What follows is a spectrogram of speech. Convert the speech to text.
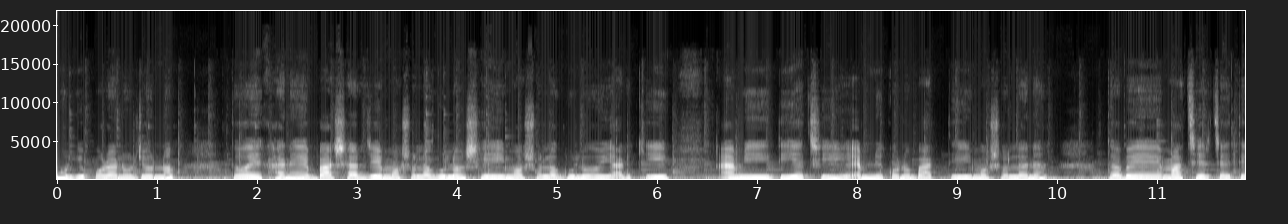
মুরগি পোড়ানোর জন্য। তো এখানে বাসার যে মশলাগুলো, সেই মশলাগুলোই আর কি আমি দিয়েছি, এমনি কোনো বাড়তি মশলা না। তবে মাছের চাইতে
